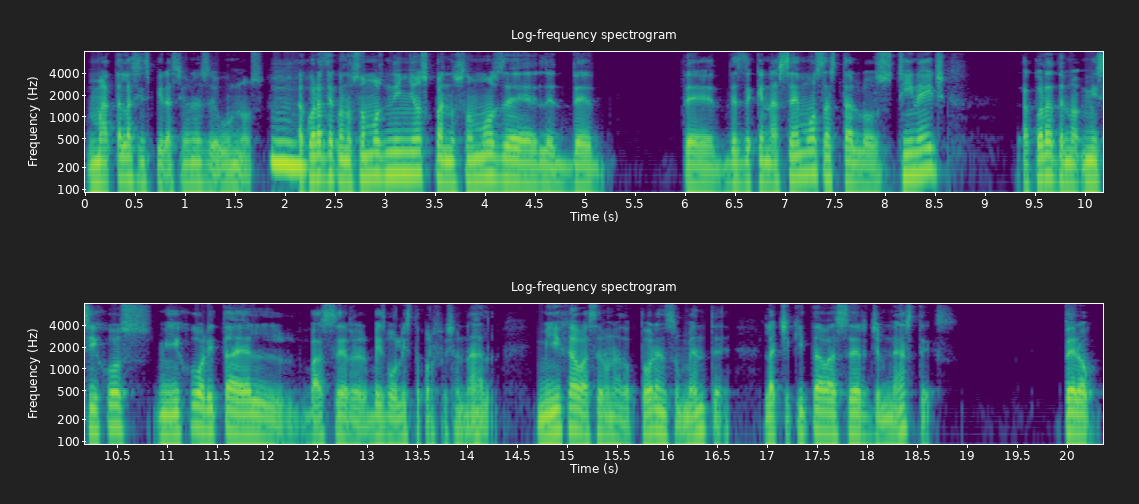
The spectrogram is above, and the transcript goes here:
mata las inspiraciones de unos. Mm. Acuérdate, cuando somos niños, cuando somos de, de- de- de- desde que nacemos hasta los teenage, acuérdate, no, mis hijos, mi hijo ahorita él va a ser beisbolista profesional. Mi hija va a ser una doctora en su mente. La chiquita va a ser gymnastics. Pero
